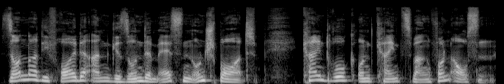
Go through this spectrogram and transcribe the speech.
sondern die Freude an gesundem Essen und Sport. Kein Druck und kein Zwang von außen.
